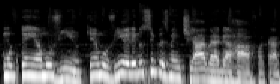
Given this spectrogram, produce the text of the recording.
Como quem ama o vinho. Quem ama o vinho, ele não simplesmente abre a garrafa, cara.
